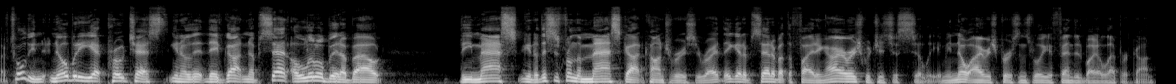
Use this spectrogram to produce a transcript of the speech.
I've told you nobody yet protests. You know that they've gotten upset a little bit about the mask. You know this is from the mascot controversy, right? They get upset about the Fighting Irish, which is just silly. I mean, no Irish person's really offended by a leprechaun.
